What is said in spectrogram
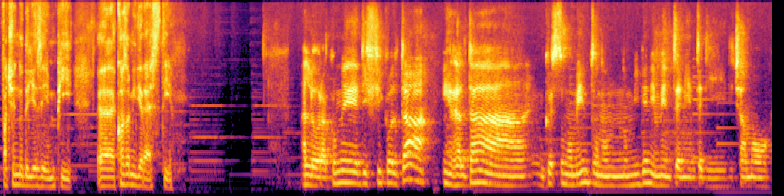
facendo degli esempi, eh, cosa mi diresti? Allora, come difficoltà, in realtà in questo momento non, non mi viene in mente niente di, diciamo,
